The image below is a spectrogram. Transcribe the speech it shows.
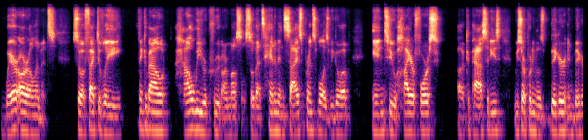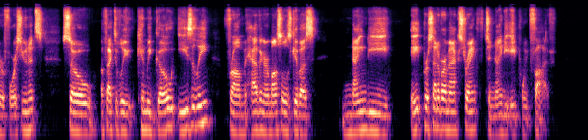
where are our limits? So, effectively, think about how we recruit our muscles. So, that's Henneman size principle as we go up into higher force uh, capacities, we start putting those bigger and bigger force units. So, effectively, can we go easily from having our muscles give us 98% of our max strength to 98.5?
